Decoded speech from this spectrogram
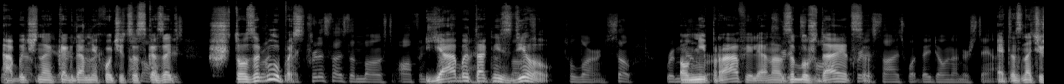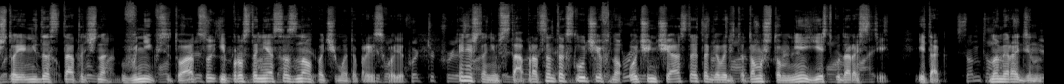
Обычно, когда мне хочется сказать, что за глупость, я бы так не сделал. Он не прав или она заблуждается. Это значит, что я недостаточно вник в ситуацию и просто не осознал, почему это происходит. Конечно, не в 100% случаев, но очень часто это говорит о том, что мне есть куда расти. Итак, номер один.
